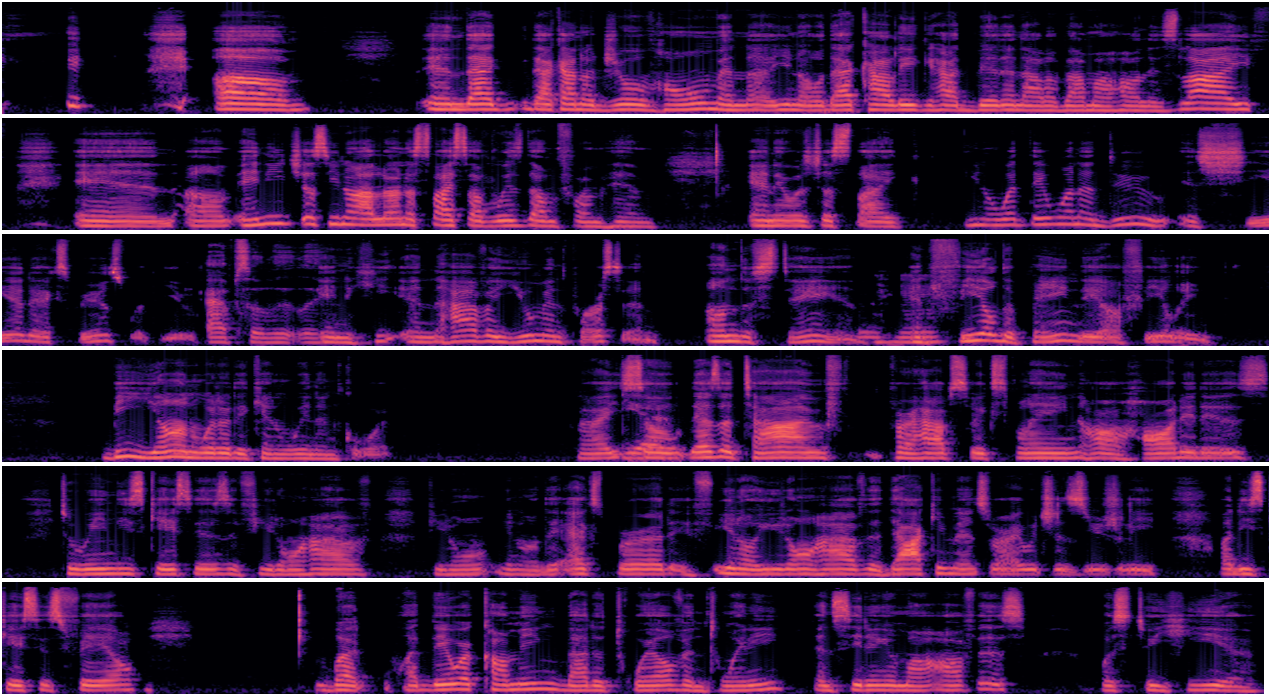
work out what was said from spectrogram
um, and that that kind of drove home and uh, you know that colleague had been in alabama all his life and um and he just you know i learned a slice of wisdom from him and it was just like you know what they want to do is share the experience with you Absolutely. and he and have a human person understand Mhm. and feel the pain they are feeling beyond whether they can win in court right Yeah. so there's a time perhaps to explain how hard it is to win these cases if you don't have if you don't you know the expert if you know you don't have the documents right which is usually how these cases fail but what they were coming by the 12 and 20 and sitting in my office was to hear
